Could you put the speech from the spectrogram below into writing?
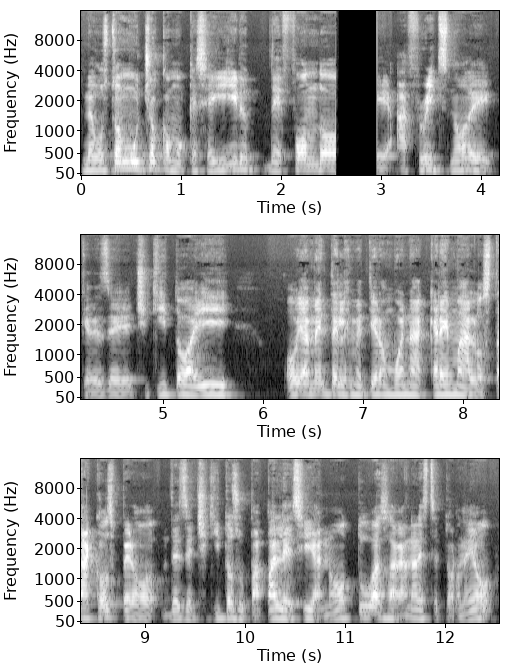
me gustó mucho como que seguir de fondo eh, a Fritz, ¿no? De que desde chiquito ahí, obviamente le metieron buena crema a los tacos, pero desde chiquito su papá le decía, ¿no? Tú vas a ganar este torneo.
